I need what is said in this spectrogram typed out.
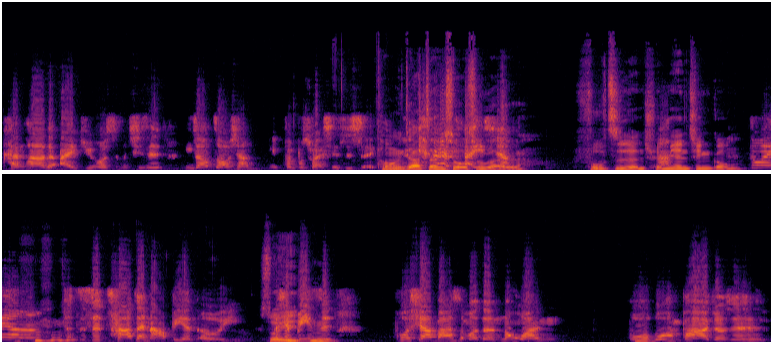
看他的 IG 或什么，其实你知道照相你分不出来谁是谁。同一家诊 所出来的，复制人全面进攻，对呀、就只是差在哪边而已。所而且以鼻子嗯或下巴什么的弄完，我、嗯。我很怕就是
